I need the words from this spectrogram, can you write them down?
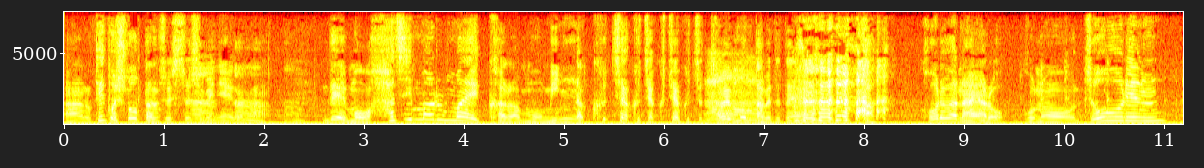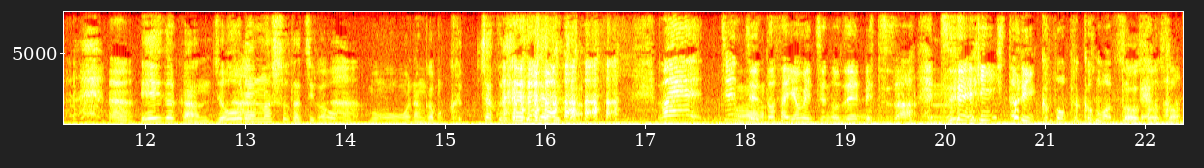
あの結構人おったんですよ久しぶりに映画館、でもう始まる前からもうみんなくちゃくちゃくちゃくちゃ食べ物食べてて、あこれは何やろこの常連うん。うん映画館常連の人たちがお、うん。もうなんかもうくっちゃくちゃくちゃくちゃ。前チュンチュンとさ嫁チュンの前列さ、うん。全員一人一個ポップコーン持っそとって。うそうそう。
